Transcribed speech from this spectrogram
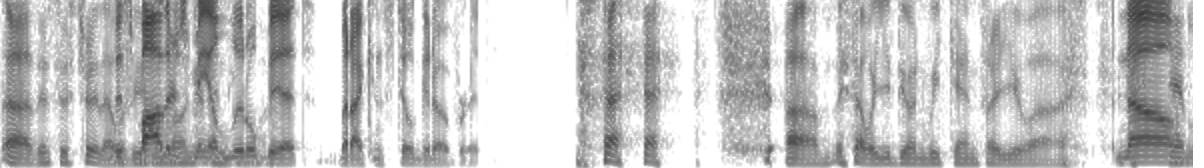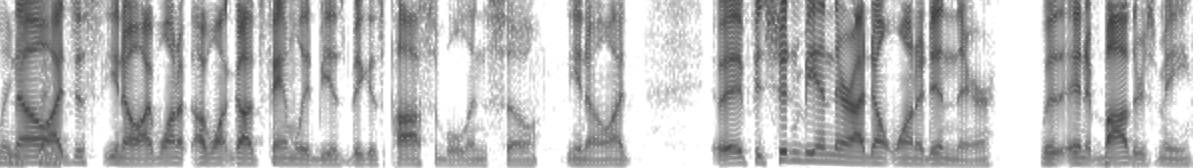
Uh, this is true. That this bothers me a of little bit but i can still get over it. Um, is that what you do on weekends? Are you uh, No, no. I just you know I want I want God's family to be as big as possible, and so you know I if it shouldn't be in there, I don't want it in there, and it bothers me.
